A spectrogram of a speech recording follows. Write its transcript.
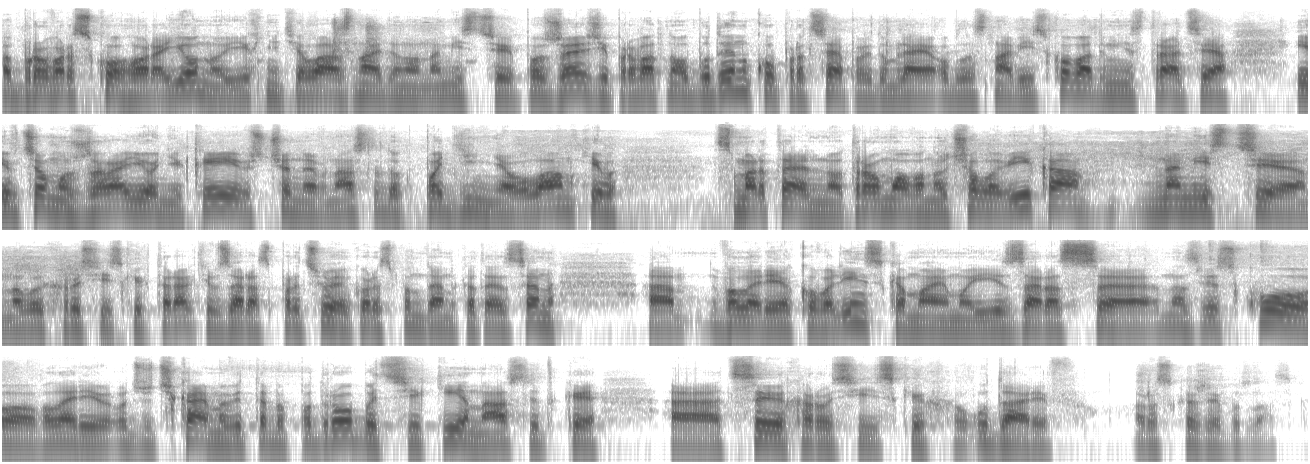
Броварського району. Їхні тіла знайдено на місці пожежі приватного будинку. Про це повідомляє обласна військова адміністрація. І в цьому ж районі Київщини внаслідок падіння уламків смертельно травмовано чоловіка. На місці нових російських терактів зараз працює кореспондентка ТСН е, Валерія Ковалінська. Маємо її зараз е, на зв'язку. Валерію, отже, чекаємо від тебе подробиць, які наслідки е, цих російських ударів. Розкажи, будь ласка.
